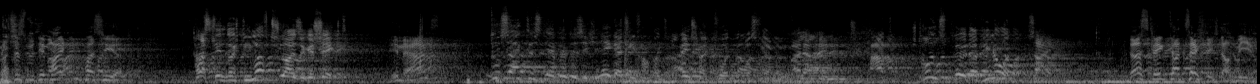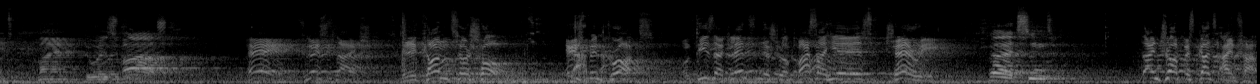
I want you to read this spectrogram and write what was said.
Was ist mit dem Alten passiert? Hast ihn durch die Luftschleuse geschickt. Im Ernst? Du sagtest, er würde sich negativ auf unsere Einschaltquoten auswirken, weil er ein, Zitat, strunzblöder Pilot sei. Das klingt tatsächlich nach mir. Weil du es warst. Hey, Frischfleisch! Willkommen zur Show! Ich bin Crocs und dieser glänzende Schluck Wasser hier ist Jerry. Reizend. Dein Job ist ganz einfach.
